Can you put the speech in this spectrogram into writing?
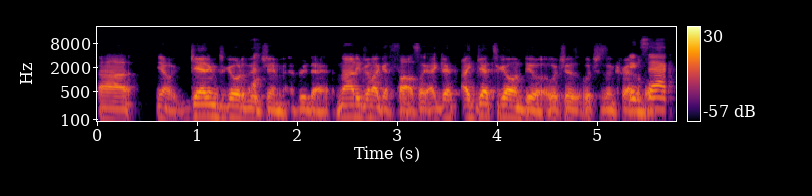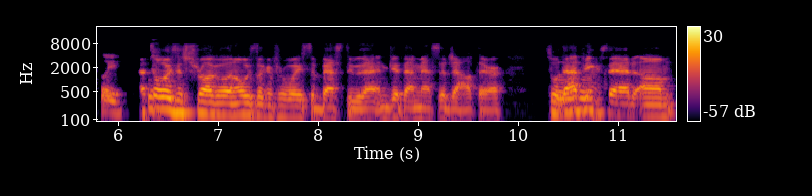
uh, you know, getting to go to the gym every day, not even like a thought. It's like, I get, I get to go and do it, which is, which is incredible Exactly. that's always a struggle and always looking for ways to best do that and get that message out there. So with that being said, um,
